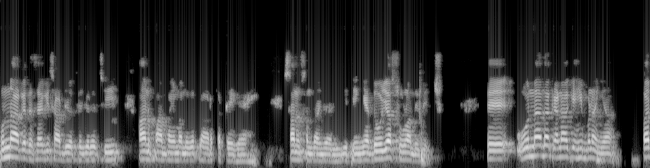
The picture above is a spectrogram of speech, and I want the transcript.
ਉਹਨਾਂ ਆ ਕੇ ਦੱਸਿਆ ਕਿ ਸਾਡੇ ਉੱਥੇ ਜਿਹੜੇ ਸੀ, ਸਾਨੂੰ ਪੰਜ ਪੰਜ ਮਤਲਬ ਦੇ ਪਲਾਟ ਕੱਟੇ ਗਏ ਸੀ। ਸਾਨੂੰ ਸੰਦਾਂ ਜਾਰੀ ਕੀਤੀਆਂ ਗਈਆਂ 2016 ਦੇ ਵਿੱਚ। ਤੇ ਉਹਨਾਂ ਦਾ ਕਹਿਣਾ ਕਿ ਅਸੀਂ ਬਣਾਈਆਂ, ਪਰ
